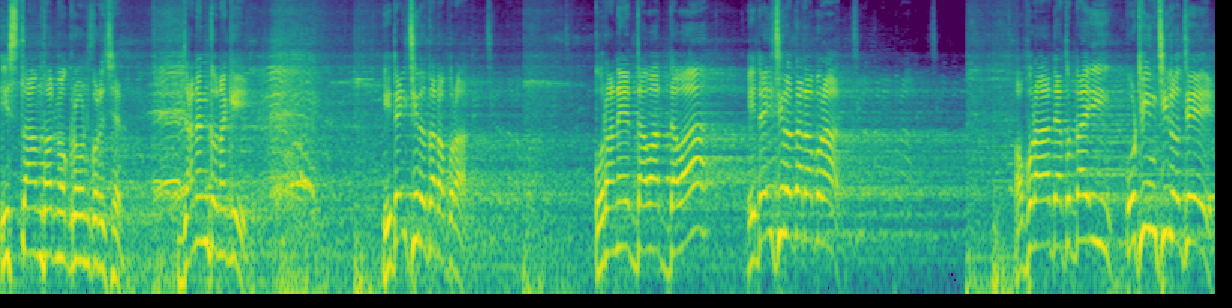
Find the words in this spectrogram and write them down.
ইসলাম ধর্ম গ্রহণ করেছেন। জানেন তো নাকি? এটাই ছিল তার অপরাধ। কোরআনের দাওয়াত দেওয়া এটাই ছিল তার অপরাধ। অপরাধ এতটাই কঠিন ছিল যে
